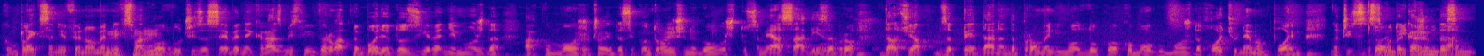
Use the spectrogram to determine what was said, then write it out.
kompleksan je fenomen, nek Mhm. svako odluči za sebe, nek razmisli, verovatno je bolje doziranje možda, ako može čovjek da se kontroliše nego ovo što sam ja sad izabrao, da li ću ja za pet dana da promenim odluku, ako mogu možda hoću, nemam pojma. Znači, je samo da pitanje, kažem da, da. sam,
